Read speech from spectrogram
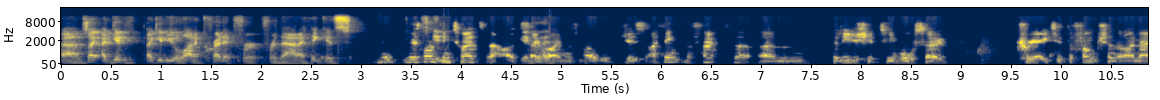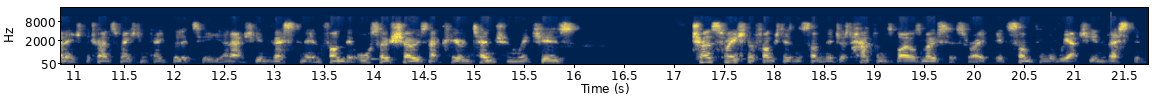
Um, so I, I, give I give you a lot of credit for for that. I think it's there's one it, thing to add to that. I'd yeah, say Ryan as well, which is I think the fact that um, the leadership team also created the function that I manage, the transformation capability, and actually invest in it and fund it, also shows that clear intention, which is transformation of function isn't something that just happens by osmosis, right? It's something that we actually invest in.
